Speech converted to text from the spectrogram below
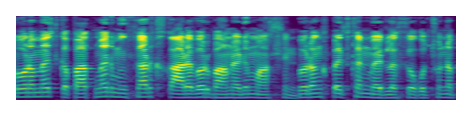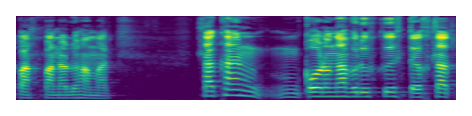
որը մեծ կպատմեր մի շարք կարևոր բաների մասին, որոնք պետք են մեր լսողությունը պահպանելու համար։ Սակայն կորոնավիրուսի ստեղծած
